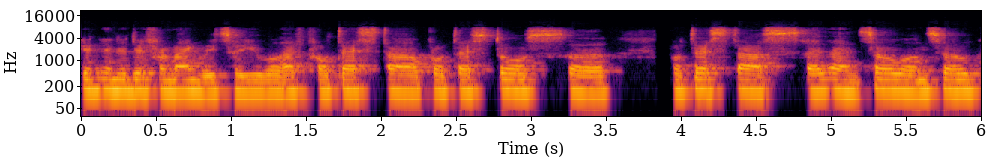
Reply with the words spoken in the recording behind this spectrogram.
in, in, a different language. So you will have protesta, protestos, uh, protestas, and, and, so on. So,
